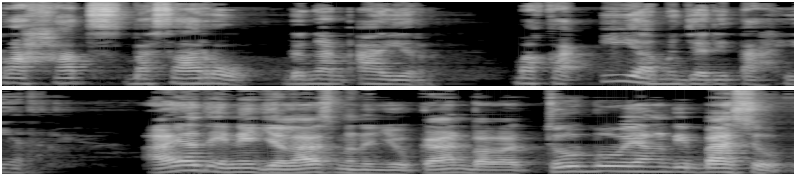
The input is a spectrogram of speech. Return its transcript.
Rahats basaro dengan air. Maka ia menjadi tahir. Ayat ini jelas menunjukkan bahwa tubuh yang dibasuh,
